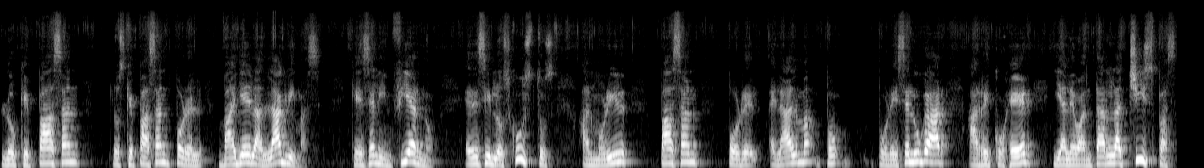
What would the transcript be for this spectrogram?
lo que pasan, los que pasan por el valle de las lágrimas, que es el infierno. Es decir, los justos al morir pasan por el, alma, por ese lugar a recoger y a levantar las chispas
